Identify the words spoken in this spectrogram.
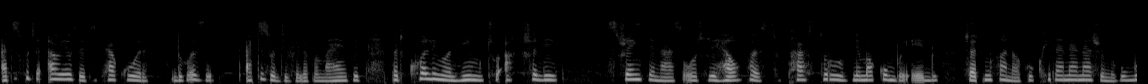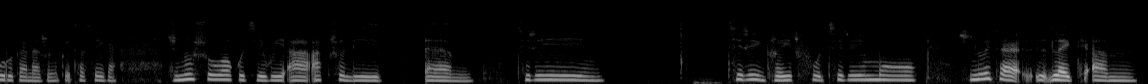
hatisi kuti auye zotitakura because hatizodevelopa mindset but calling on him to actually strengthen us or to help us to pass through nemakumbo edu zvatinofanirwa kukwirana nazvo nekuburuka nazvo nekuita seika zvinoshowa kuti we are actually um, tiri tiri grateful tiri mo zvinoita like um,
